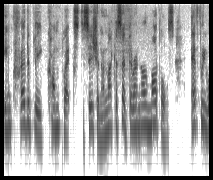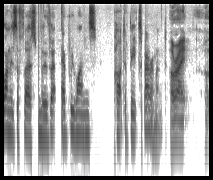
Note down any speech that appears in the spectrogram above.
incredibly complex decision. And like I said, there are no models. Everyone is a first mover. Everyone's part of the experiment. All right. Uh,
